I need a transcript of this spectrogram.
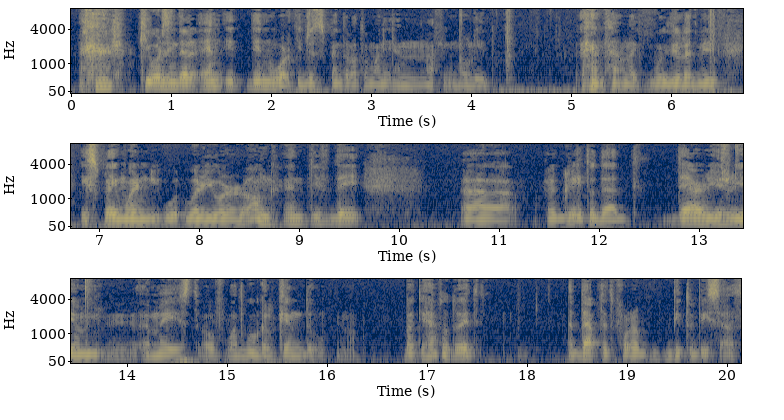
keywords in there, and it didn't work. You just spent a lot of money and nothing, no lead. And I'm like, would you let me explain when where you were wrong? And if they uh, agree to that, they are usually am- amazed of what Google can do. You know, but you have to do it adapted for a B2B SaaS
